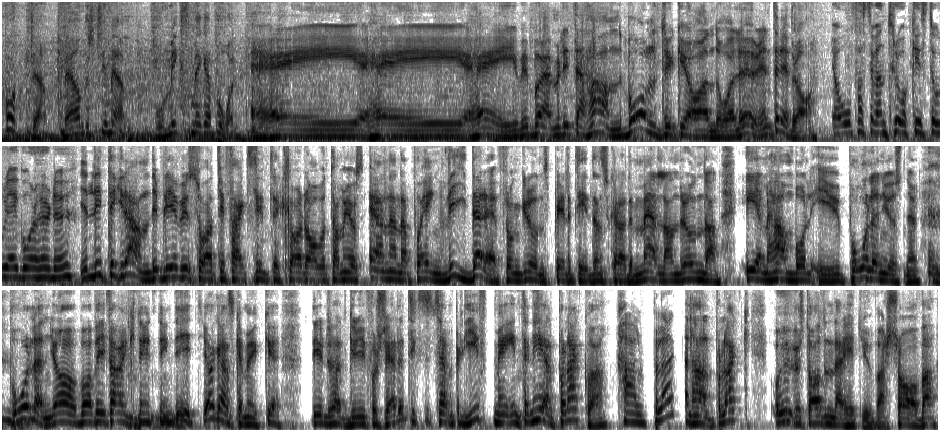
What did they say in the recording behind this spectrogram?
Sporten med Anders Timell och Mix Megapol. Hej, hej, hej. Vi börjar med lite handboll tycker jag ändå, eller hur? Är inte det bra? Jo, fast det var en tråkig historia igår, hör du. Ja, Lite grann. Det blev ju så att vi faktiskt inte klarade av att ta med oss en enda poäng vidare från grundspelet till den så kallade mellanrundan. EM i handboll är ju Polen just nu. Polen, ja, vad har vi för anknytning dit? Ja, ganska mycket. Det är ju så att Gry Forssell är till exempel gift med, inte en helpolack va? Halvpolack. En halvpolack. Och huvudstaden där heter ju Warszawa.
